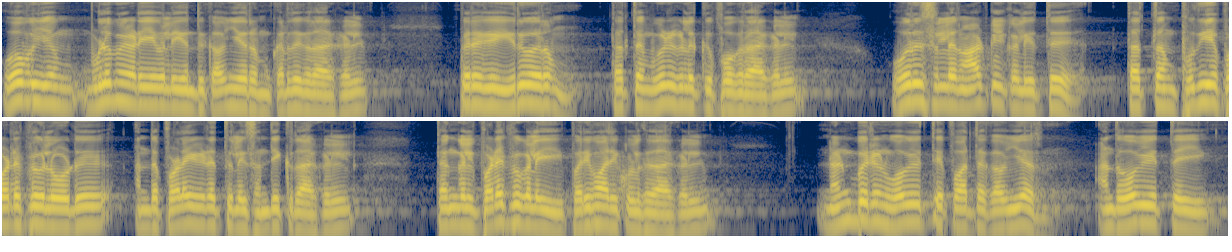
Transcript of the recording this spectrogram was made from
ஓவியம் முழுமையடையவில்லை என்று கவிஞரும் கருதுகிறார்கள். பிறகு இருவரும் தத்தம் வீடுகளுக்கு போகிறார்கள். ஒரு சில நாட்கள் கழித்து தத்தம் புதிய படைப்புகளோடு அந்த பழைய இடத்திலே சந்திக்கிறார்கள். தங்கள் படைப்புகளை பரிமாறிக்கொள்கிறார்கள். நண்பரின் ஓவியத்தை பார்த்த கவிஞர் அந்த ஓவியத்தை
